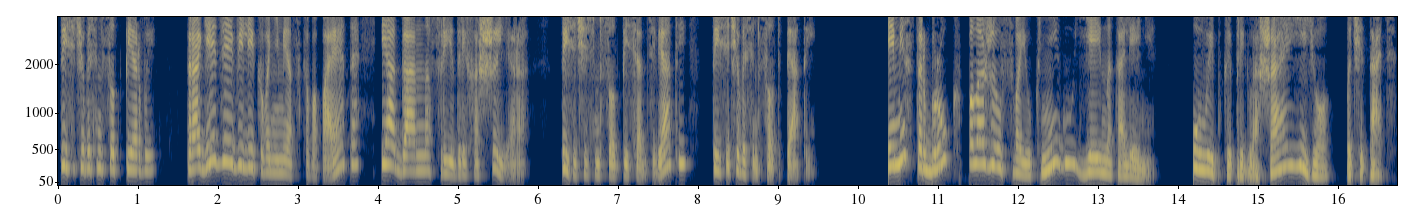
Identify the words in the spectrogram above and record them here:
1801, трагедия великого немецкого поэта Иоганна Фридриха Шиллера, 1759-1805. И мистер Брук положил свою книгу ей на колени, улыбкой приглашая ее почитать.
